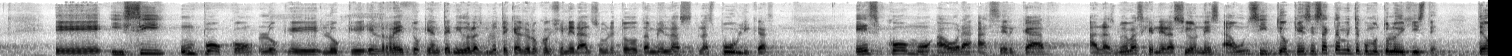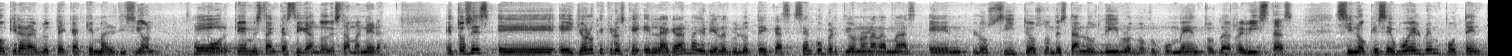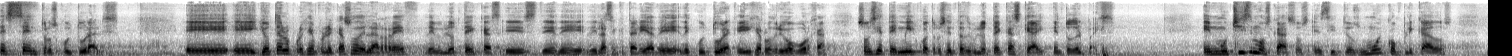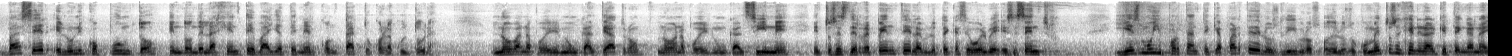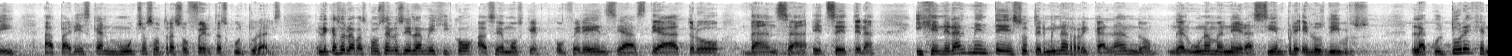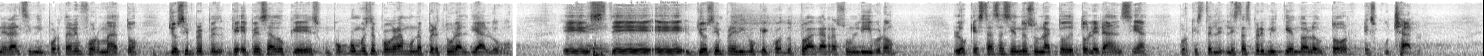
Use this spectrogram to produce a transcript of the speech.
Eh, y sí, un poco lo que, lo que el reto que han tenido las bibliotecas, yo creo que en general, sobre todo también las, las públicas, es cómo ahora acercar a las nuevas generaciones a un sitio que es exactamente como tú lo dijiste. Tengo que ir a la biblioteca, qué maldición. ¿Por qué me están castigando de esta manera? Entonces, eh, eh, yo lo que creo es que en la gran mayoría de las bibliotecas se han convertido no nada más en los sitios donde están los libros, los documentos, las revistas, sino que se vuelven potentes centros culturales. Eh, yo te hablo, por ejemplo, en el caso de la red de bibliotecas este, de, la Secretaría de, de Cultura que dirige Rodrigo Borja, son 7.400 bibliotecas que hay en todo el país en muchísimos casos, en sitios muy complicados, va a ser el único punto en donde la gente vaya a tener contacto con la cultura. No van a poder ir nunca al teatro, no van a poder ir nunca al cine, entonces de repente la biblioteca se vuelve ese centro. Y es muy importante que aparte de los libros o de los documentos en general que tengan ahí, aparezcan muchas otras ofertas culturales. En el caso de la Vasconcelos y de la México, hacemos ¿qué? conferencias, teatro, danza, etcétera. Y generalmente eso termina recalando de alguna manera siempre en los libros. La cultura en general, sin importar en formato, yo siempre he pensado que es un poco como este programa, una apertura al diálogo. Este, eh, yo siempre digo que cuando tú agarras un libro, lo que estás haciendo es un acto de tolerancia porque este, le estás permitiendo al autor escucharlo.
